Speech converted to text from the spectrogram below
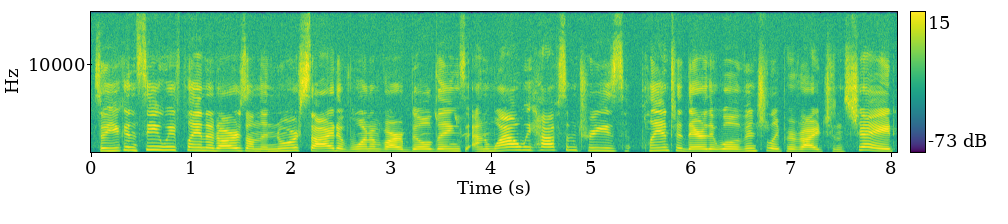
So you can see we've planted ours on the north side of one of our buildings and while we have some trees planted there that will eventually provide some shade,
